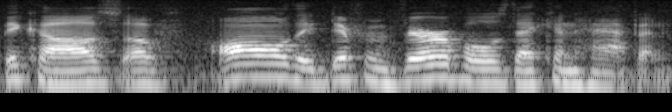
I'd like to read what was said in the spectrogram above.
because of all the different variables that can happen.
